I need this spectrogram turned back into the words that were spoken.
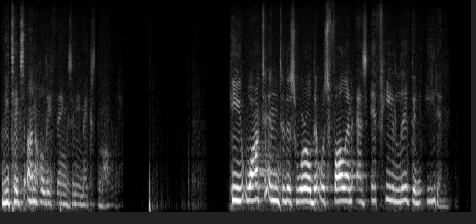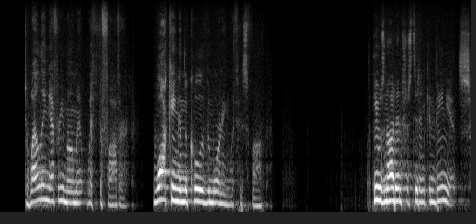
And he takes unholy things and he makes them holy. He walked into this world that was fallen as if he lived in Eden, dwelling every moment with the Father, walking in the cool of the morning with his Father. He was not interested in convenience.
